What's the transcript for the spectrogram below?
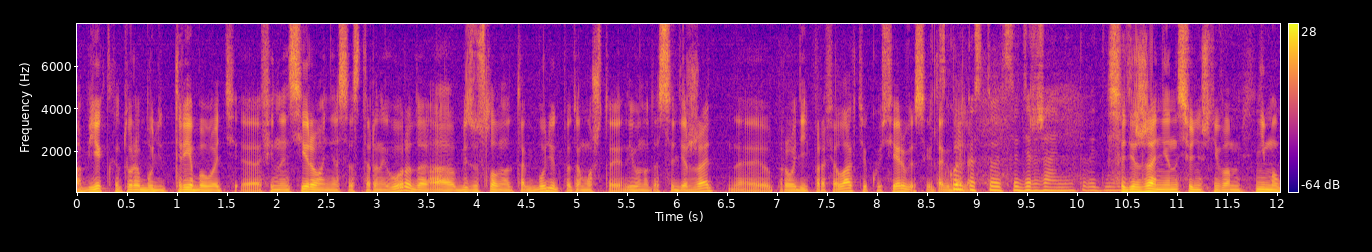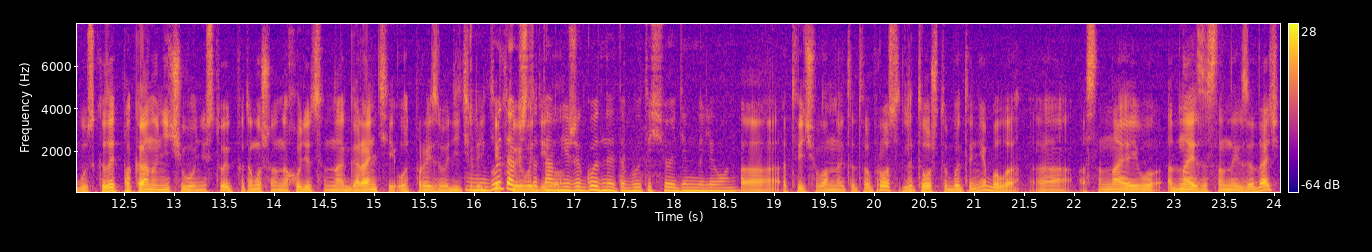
объект, который будет требовать э, финансирования со стороны города, а безусловно так будет, потому что его надо содержать, э, проводить профилактику, сервисы и так Сколько далее. стоит содержание этого дерева? Содержание на сегодняшний вам не могу сказать, пока оно ничего не стоит, потому что оно находится на гарантии от производителей, Не тех, будет кто так, его что делал. там ежегодно это будет еще один миллион? А, отвечу вам на этот вопрос. Для того, чтобы это не было, а, основная его, одна из основных задач,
